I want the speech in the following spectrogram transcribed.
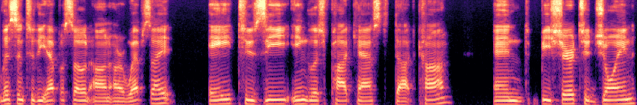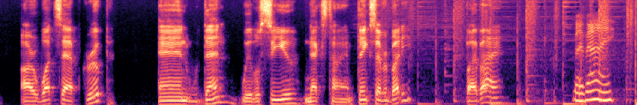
listen to the episode on our website a to z english podcast.com and be sure to join our whatsapp group. And then we will see you next time. Thanks everybody. Bye bye Bye bye.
